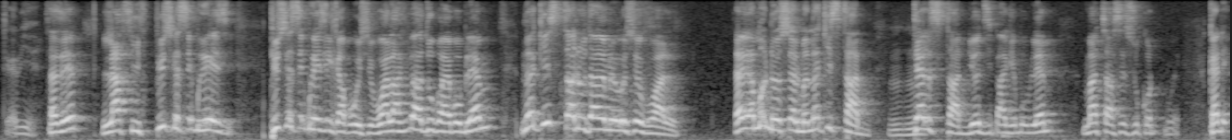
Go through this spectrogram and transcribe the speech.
Très bien. C'est-à-dire, la FIFA, puisque c'est Brésil, puisque c'est Brésil qui a pour recevoir, la FIFA a tout pas un problème. Dans quel stade vous avez recevoir moi, seulement, dans quel stade? Tel stade, il dit pas de problème, match c'est sous compte. Regardez,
